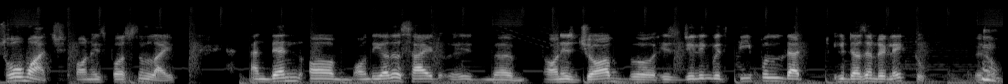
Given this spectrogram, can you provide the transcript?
so much on his personal life and then um, on the other side uh, on his job uh, he's dealing with people that he doesn't relate to you know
